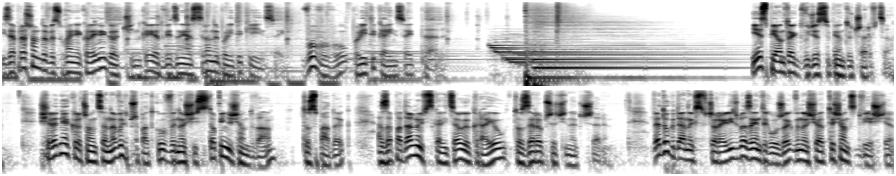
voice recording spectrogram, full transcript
i zapraszam do wysłuchania kolejnego odcinka i odwiedzenia strony Polityki Insight www.politykainsight.pl. Jest piątek, 25 czerwca. Średnia krocząca nowych przypadków wynosi 152, to spadek, a zapadalność w skali całego kraju to 0,4. Według danych z wczoraj liczba zajętych łóżek wynosiła 1200,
